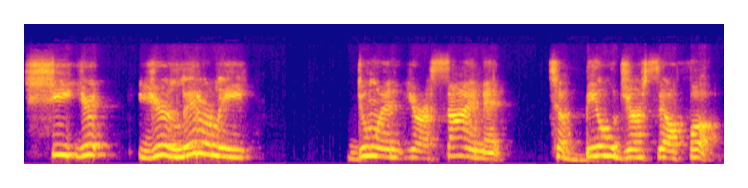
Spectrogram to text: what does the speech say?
she you're you're literally doing your assignment to build yourself up.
